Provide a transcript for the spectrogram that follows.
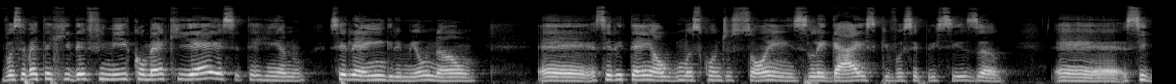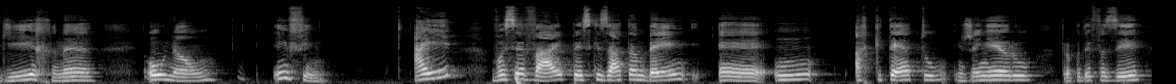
Você vai ter que definir como é que é esse terreno, se ele é íngreme ou não, é, se ele tem algumas condições legais que você precisa é, seguir, né? Ou não. Enfim. Aí você vai pesquisar também é, um arquiteto, engenheiro, para poder fazer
